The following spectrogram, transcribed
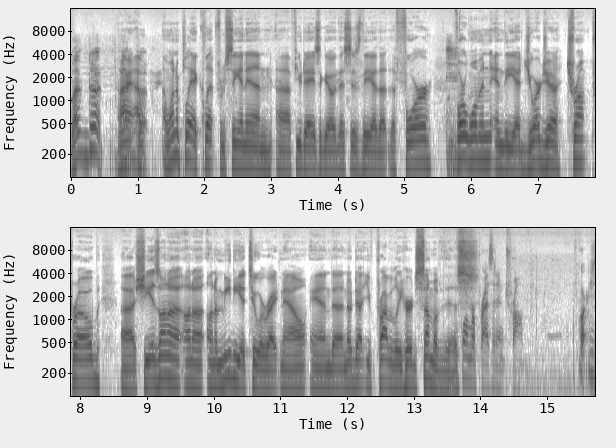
let's do it. All right, I, I, want to play a clip from CNN uh, a few days ago. This is the uh, the, the four forewoman in the uh, Georgia Trump probe. Uh, she is on a on a on a media tour right now, and uh, no doubt you've probably heard some of this. Former President Trump, of course.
